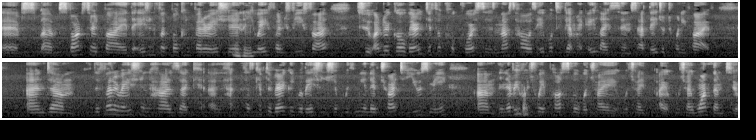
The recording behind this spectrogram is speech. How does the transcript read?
uh, um, sponsored by the Asian Football Confederation, Mhm. UEFA, and FIFA to undergo very difficult courses, and that's how I was able to get my A license at the age of 25. And um, the federation has uh, has kept a very good relationship with me, and they've tried to use me um, in every which way possible, which I which I, I, which I want them to.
